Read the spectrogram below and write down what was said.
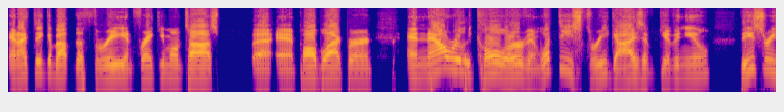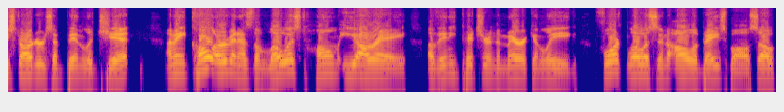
and I think about the three and Frankie Montas uh, and Paul Blackburn, and now really Cole Irvin. What these three guys have given you, these three starters have been legit I mean, Cole Irvin has the lowest home ERA of any pitcher in the American League, fourth lowest in all of baseball. So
